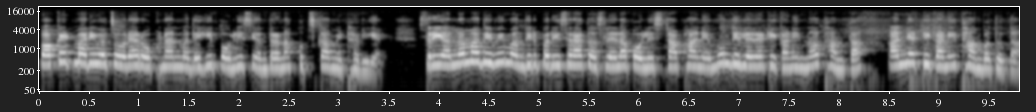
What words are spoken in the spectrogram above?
पॉकेटमारी व चोऱ्या रोखण्यांमध्येही पोलीस यंत्रणा कुचकामी ठरली आहे. श्री अल्लामादेवी मंदिर परिसरात असलेला पोलीस स्टाफ हा नेमून दिलेल्या ठिकाणी न थांबता अन्य ठिकाणी थांबत होता.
